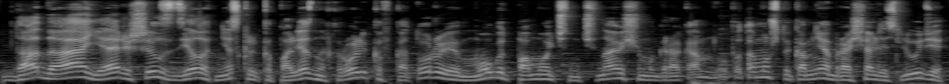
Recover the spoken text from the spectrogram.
Да-да, я решил сделать несколько полезных роликов, которые могут помочь начинающим игрокам, ну потому что ко мне обращались люди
